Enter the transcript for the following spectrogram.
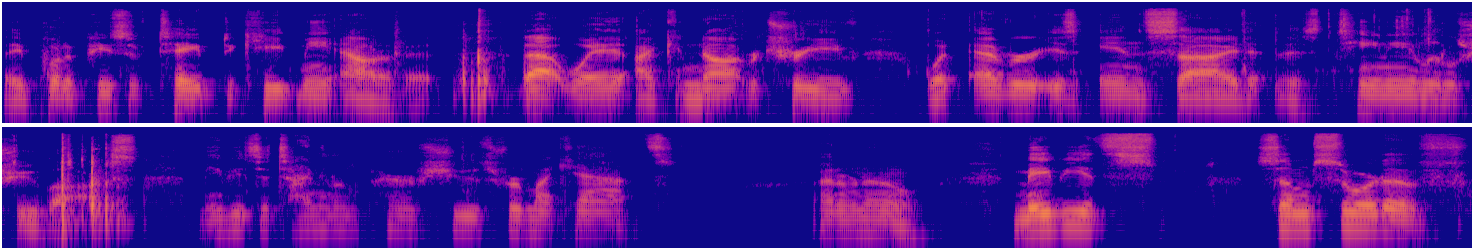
they put a piece of tape to keep me out of it. That way I cannot retrieve whatever is inside this teeny little shoebox. Maybe it's a tiny little pair of shoes for my cats. I don't know. Maybe it's some sort of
